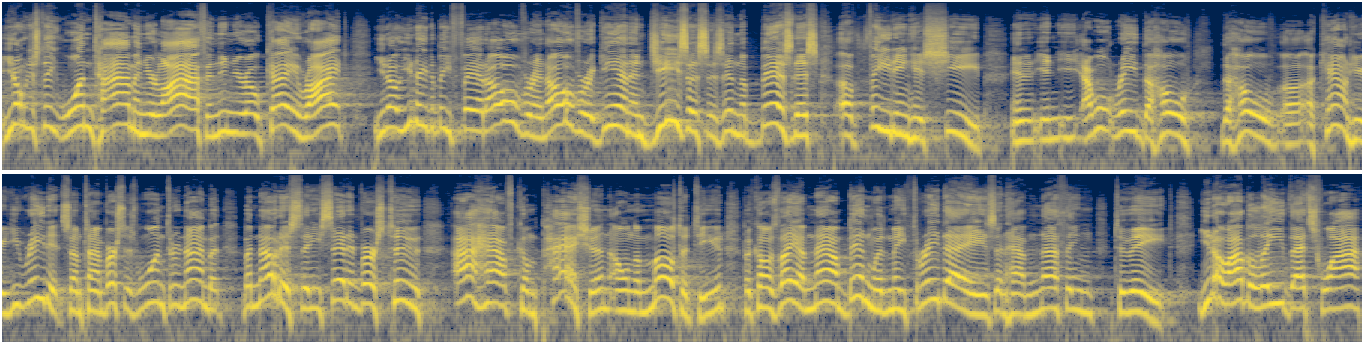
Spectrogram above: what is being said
you don't just eat one time in your life and then you're okay, right? You know, you need to be fed over and over again. And Jesus is in the business of feeding his sheep. And, and I won't read the whole, the whole uh, account here. You read it sometime, verses 1 through 9. But, but notice that he said in verse 2 I have compassion on the multitude because they have now been with me three days and have nothing to eat. You know, I believe that's why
